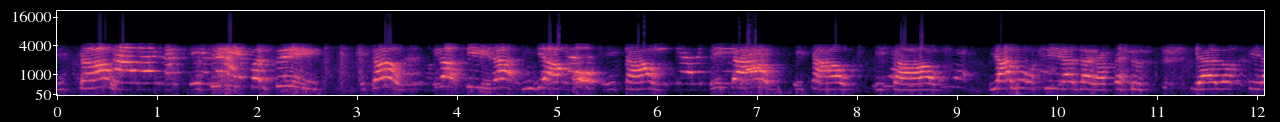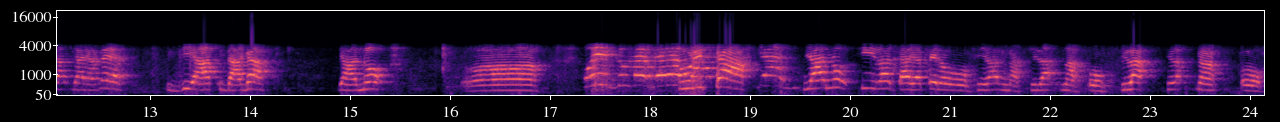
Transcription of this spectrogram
Ikaw! Kasi, kasi! Ikaw! Ikaw sila! Hindi ako! Ikaw! Ikaw! Ikaw! Ikaw! Yano sila diaper! Yano sila diaper! Hindi ate daga! Yano! Ah! Uy, gumagaya! Ulit ka! Yano sila diaper! Oh, sila na! Sila na! Oh, sila! Sila na! Oh,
